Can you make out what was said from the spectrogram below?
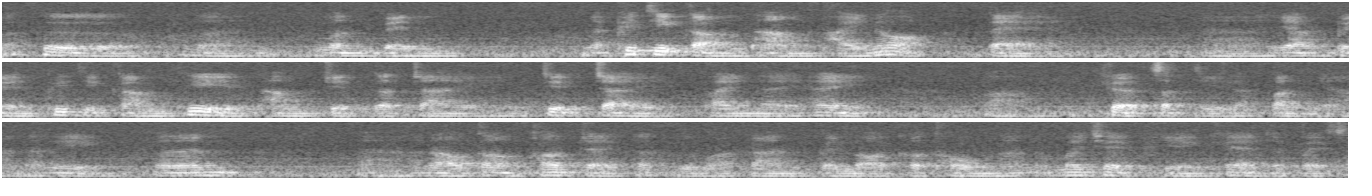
ก็คือมันเป็นพิธีกรรมทางภายนอก แต่ยังเป็นพิธีกรรมที่ทำจิตใจจิตใจภายในให้เกิดสติและปัญญานั่นเอง เพราะฉะนั้นเราต้องเข้าใจก็คือว่าการไปลอยกระทงนั้นไม่ใช่เพียงแค่จะไปส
